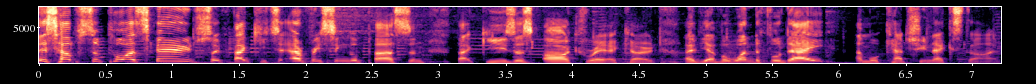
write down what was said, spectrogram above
This helps support us huge, so thank you to every single person that uses our creator code. I hope you have a wonderful day, and we'll catch you next time.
